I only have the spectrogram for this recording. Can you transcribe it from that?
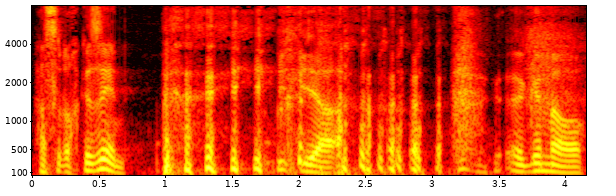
Hast du doch gesehen. ja, äh, genau.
